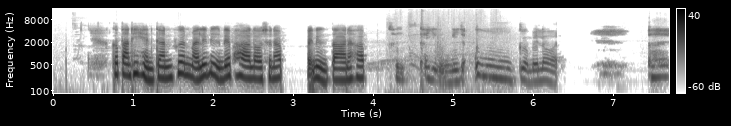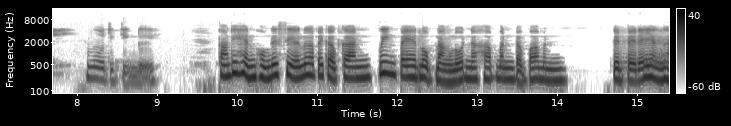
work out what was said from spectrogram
ๆก็ตามที่เห็นกันเพื่อนหมายเลขหนึ่งได้พาเราชนะไปหนึ่งตานะครับใครใครอยู่ตรงนี้จะอู้เกือบไม่รอดเอ้ยโง่จริง ๆ เลย ตามที่เห็นผมได้เสียเลือดไปกับการวิ่งไปหลบหลังรถนะครับ มันแบบว่ามันเป็นไปได้ยังไง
